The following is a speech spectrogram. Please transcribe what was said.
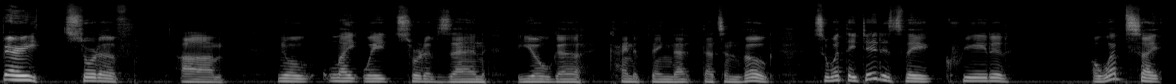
very sort of um, you know lightweight sort of zen yoga kind of thing that that's in vogue. So what they did is they created a website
